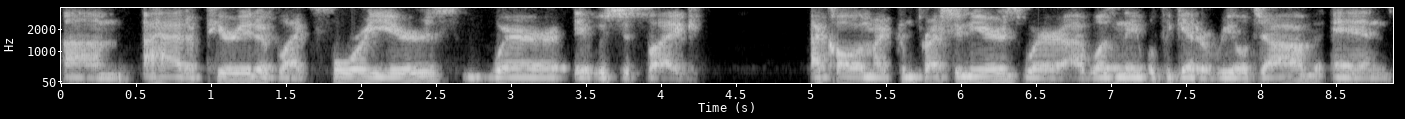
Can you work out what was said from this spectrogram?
um, I had a period of like four years where it was just like, I call them my compression years, where I wasn't able to get a real job. And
